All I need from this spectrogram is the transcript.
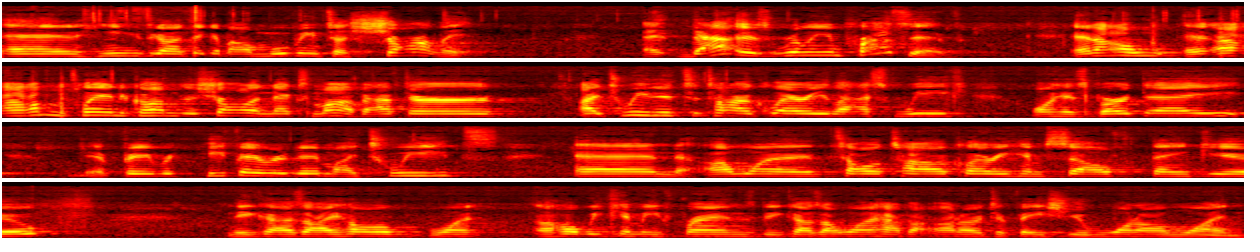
and he's gonna think about moving to Charlotte. That is really impressive. And I'll, I'm planning to come to Charlotte next month after I tweeted to Tyler Clary last week on his birthday favorite, he favorited my tweets, and I want to tell Tyler Clary himself thank you because I hope one, I hope we can be friends because I want to have the honor to face you one on one.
